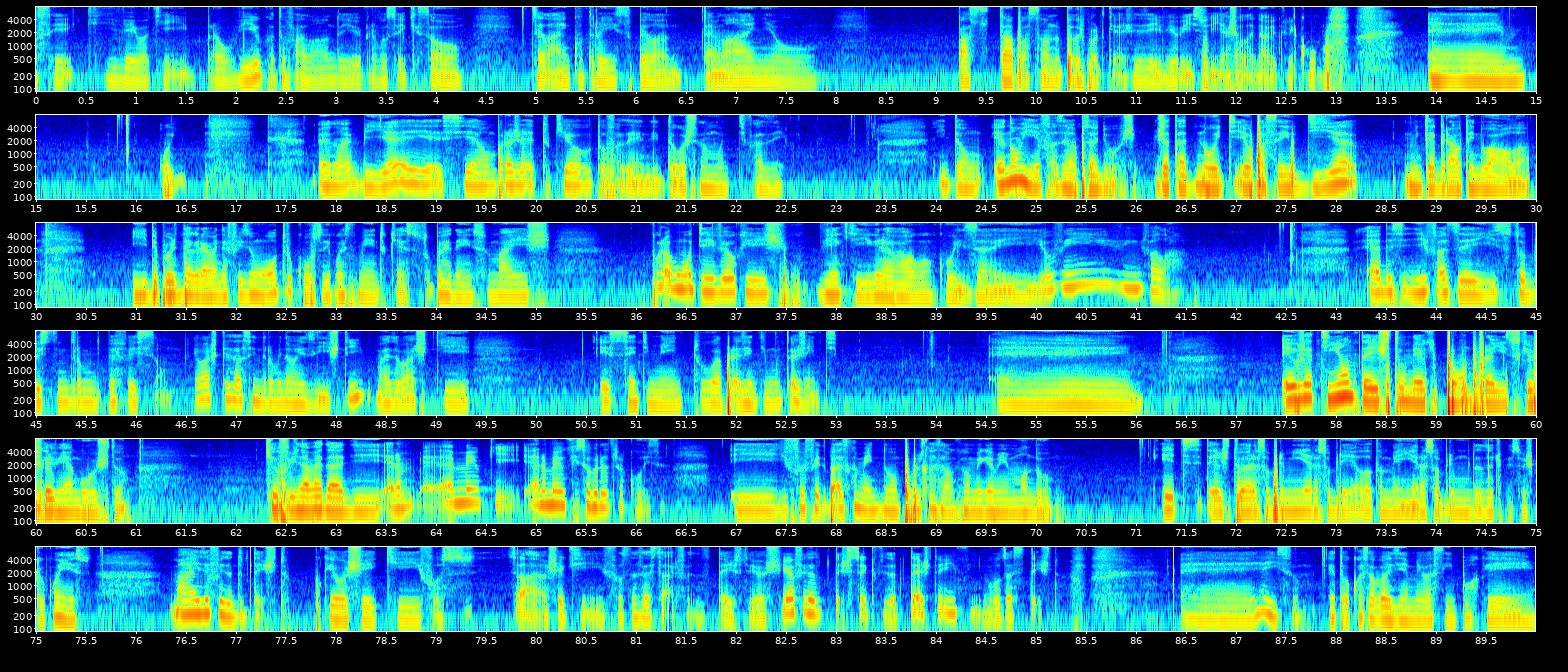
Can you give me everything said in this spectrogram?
você que veio aqui para ouvir o que eu tô falando e para você que só, sei lá, encontrou isso pela timeline ou pass tá passando pelos podcasts e viu isso e achou legal e clicou. É... Oi. Meu nome é Bia e esse é um projeto que eu tô fazendo e tô gostando muito de fazer. Então, eu não ia fazer um episódio hoje. Já tá de noite, eu passei o dia no integral tendo aula. E depois do integral ainda fiz um outro curso de conhecimento que é super denso, mas por algum motivo eu quis vir aqui gravar alguma coisa e eu vim, vim falar. Eu decidi fazer isso sobre síndrome de perfeição. Eu acho que essa síndrome não existe, mas eu acho que esse sentimento é presente em muita gente. É... Eu já tinha um texto meio que pronto para isso que eu escrevi em agosto. Que eu fiz, na verdade, era é meio que era meio que sobre outra coisa. E foi feito basicamente numa publicação que uma amiga minha me mandou. Esse texto era sobre mim, era sobre ela também, era sobre muitas outras pessoas que eu conheço. Mas eu fiz outro texto, porque eu achei que fosse, sei lá, eu achei que fosse necessário fazer outro texto. E eu achei, eu fiz outro texto, sei que fiz outro texto e enfim, vou usar esse texto. É, é isso. Eu tô com essa vozinha meio assim porque.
